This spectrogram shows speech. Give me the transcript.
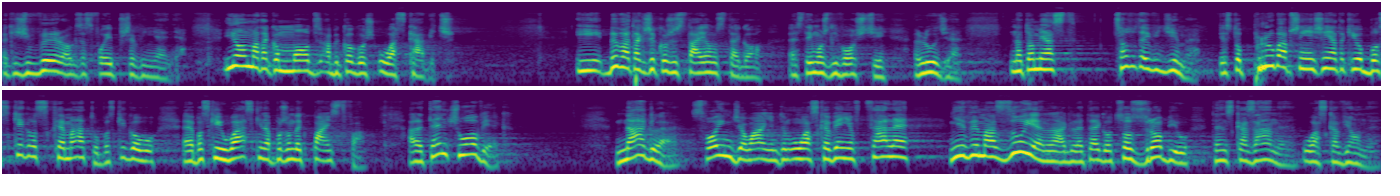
jakiś wyrok za swoje przewinienie. I on ma taką moc, aby kogoś ułaskawić. I bywa tak, że korzystają z tego, z tej możliwości ludzie. Natomiast co tutaj widzimy? Jest to próba przeniesienia takiego boskiego schematu, boskiego, e, boskiej łaski na porządek państwa. Ale ten człowiek nagle swoim działaniem, tym ułaskawieniem wcale nie wymazuje nagle tego, co zrobił ten skazany, ułaskawiony.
